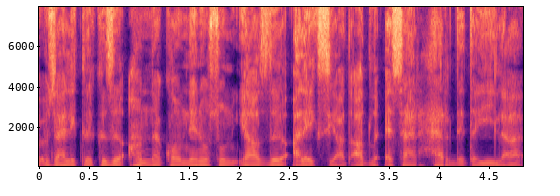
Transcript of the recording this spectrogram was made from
özellikle kızı Anna Komnenos'un yazdığı Alexiad adlı eser her detayıyla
